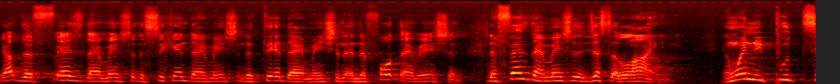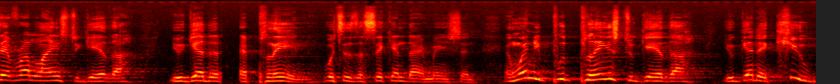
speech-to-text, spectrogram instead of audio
We have the first dimension, the second dimension, the third dimension, and the fourth dimension. The first dimension is just a line. And when you put several lines together, you get a, plane, which is the second dimension. And when you put planes together, you get a cube,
